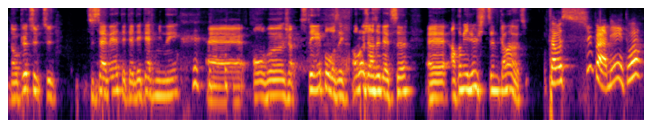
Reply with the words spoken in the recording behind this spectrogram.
Donc là, tu, savais, tu étais déterminé. Euh, on va, tu t'es imposé. On va changer de ça. en premier lieu, Justine, comment vas-tu? Ça va super bien, et toi?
